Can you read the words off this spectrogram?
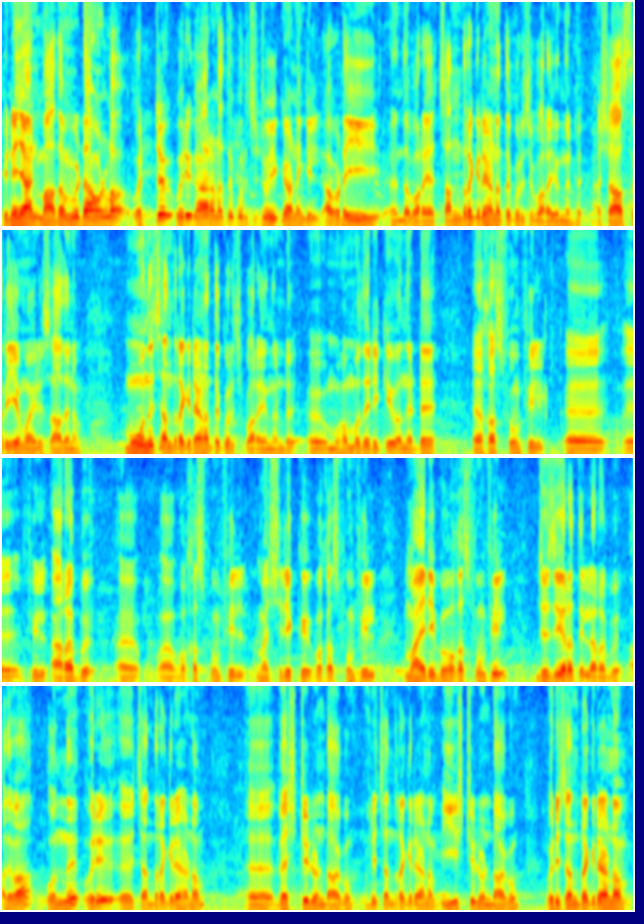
പിന്നെ ഞാൻ മതം വിടാനുള്ള ഒറ്റ ഒരു കാരണത്തെക്കുറിച്ച് ചോദിക്കുകയാണെങ്കിൽ അവിടെ ഈ എന്താ പറയുക ചന്ദ്രഗ്രഹണത്തെക്കുറിച്ച് പറയുന്നുണ്ട്. അശാസ്ത്രീയമായൊരു സാധനം. മൂന്ന് ചന്ദ്രഗ്രഹണത്തെക്കുറിച്ച് പറയുന്നുണ്ട്. മുഹമ്മദ് അലിക്ക് വന്നിട്ട് ഹസ്ഫും ഫിൽ ഫിൽ അറബ് വഹസ്ഫും ഫിൽ മഷ്രിഖ് വ ഹസ്ഫും ഫിൽ മരിബ് വ ഹസ്ഫും ഫിൽ ജസീറത്തിൽ അറബ്. അഥവാ ഒന്ന് ഒരു ചന്ദ്രഗ്രഹണം വെസ്റ്റിലുണ്ടാകും ഒരു ചന്ദ്രഗ്രഹണം ഈസ്റ്റിലുണ്ടാകും ഒരു ചന്ദ്രഗ്രഹണം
